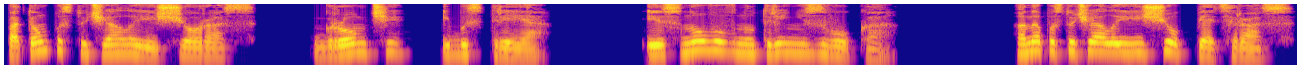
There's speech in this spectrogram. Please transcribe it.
потом постучала еще раз, громче и быстрее. И снова внутри ни звука. Она постучала еще пять раз.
